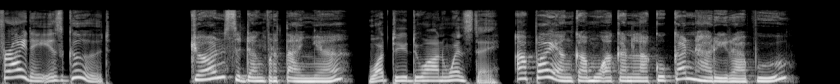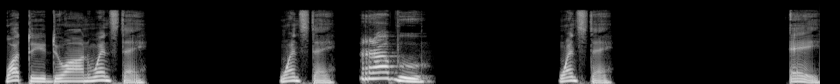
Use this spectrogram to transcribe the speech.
Friday is good. John sedang bertanya, What do you do on Wednesday? apa yang kamu akan lakukan hari Rabu? What do you do on Wednesday? Wednesday, Rabu. Wednesday. A.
